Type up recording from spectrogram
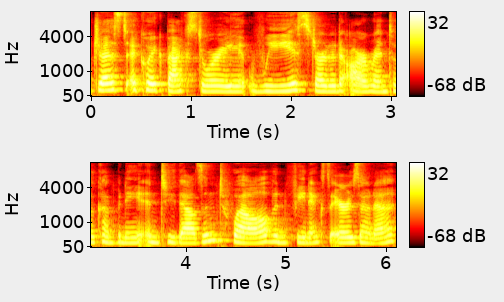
just a quick backstory we started our rental company in 2012 in Phoenix, Arizona.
